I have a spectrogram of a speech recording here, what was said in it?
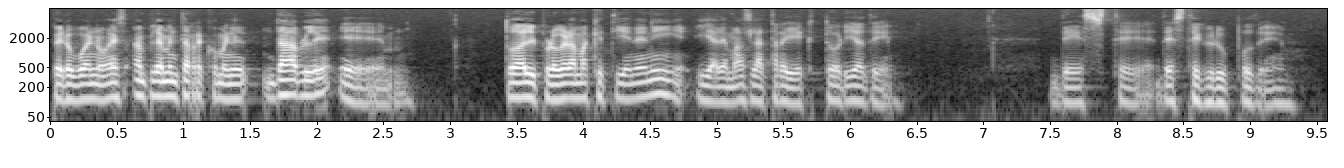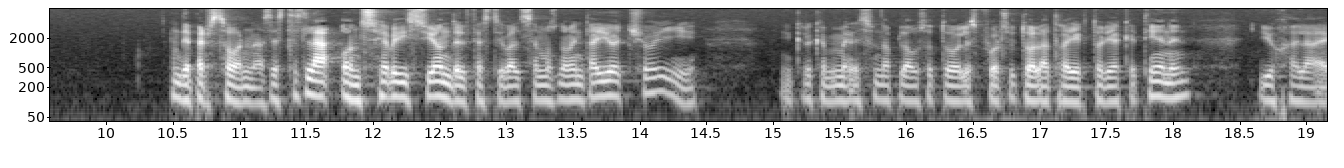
pero bueno, es ampliamente recomendable eh, todo el programa que tienen y, además la trayectoria de, de, este, de este grupo de, de personas. Esta es la onceava edición del Festival Semos 98 y, creo que merece un aplauso todo el esfuerzo y toda la trayectoria que tienen. Y ojalá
